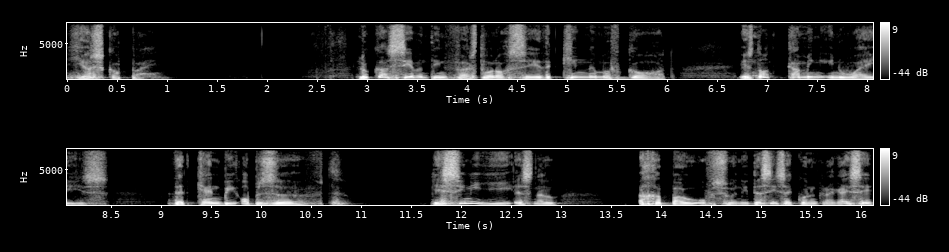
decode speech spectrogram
heerskappy. Lukas 17 vers 20 sê the kingdom of God is not coming in ways that can be observed. Jy sien nie hier is nou 'n gebou of so nie. Dis nie sy koninkryk. Hy sê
